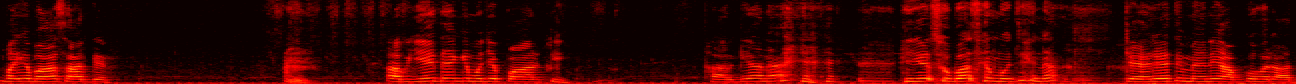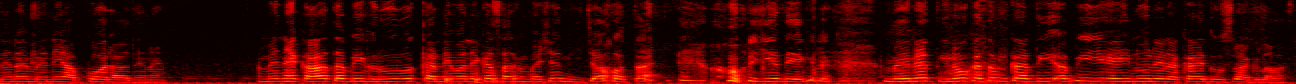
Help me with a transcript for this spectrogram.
भैया बस हार गए अब ये देंगे मुझे पार्टी हार गया ना ये सुबह से मुझे ना कह रहे थे मैंने आपको हरा देना है मैंने आपको हरा देना है। मैंने कहा था भी गुरूर करने वाले का सर हमेशा नीचा होता है। और ये देख ले मैंने तीनों ख़त्म कर दी अभी ये इन्होंने रखा है दूसरा गिलास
